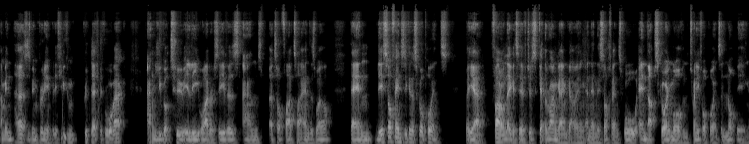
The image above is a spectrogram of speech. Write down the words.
I mean, Hurts has been brilliant, but if you can protect your quarterback and you've got two elite wide receivers and a top five tight end as well, then this offense is going to score points. but yeah, final negative, just get the run game going, and then this offense will end up scoring more than 24 points and not being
